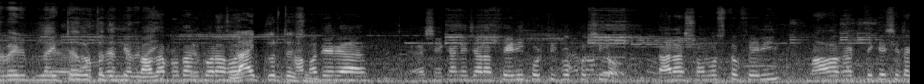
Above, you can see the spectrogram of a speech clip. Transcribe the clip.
আর ভাই লাইভটা করতে দেন না বাধা প্রদান করা হয়। লাইভ করতেছি আমাদের সেখানে যারা ফেরি কর্তৃপক্ষ ছিল তারা সমস্ত ফেরি মাওয়াঘাট থেকে সেটা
